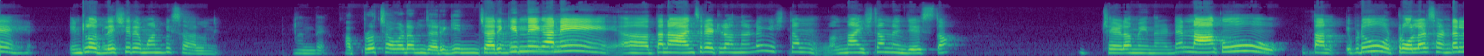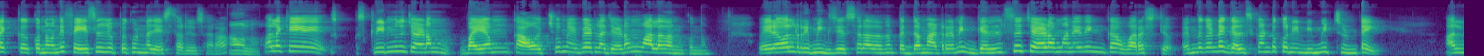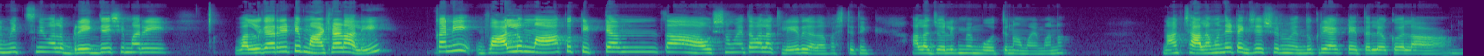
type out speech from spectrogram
ఇంట్లో వదిలేసిరేమో అనిపిస్తుంది వాళ్ళని. అంతే. అప్రోచ్ అవ్వడం జరిగింది. జరిగింది కానీ తన ఆన్సర్ ఎట్లా ఉందంటే ఇష్టం నా ఇష్టం నేను చేస్తా. చేయడం ఏంటంటే నాకు తన ఇప్పుడు ట్రోలర్స్ అంటే లైక్ కొంతమంది ఫేసులు చూపకుండా చేస్తారు చూసారా? అవును. వాళ్ళకి స్క్రీన్ ముందు చేయడం భయం కావచ్చు మేబీ అట్లా చేయడం వాళ్ళది అనుకుందాం. వేరే వాళ్ళు రిమిక్స్ చేస్తారు అదంతా పెద్ద మ్యాటర్ కానీ గర్ల్స్ చేయడం అనేది ఇంకా వరస్ట్. ఎందుకంటే గర్ల్స్ కంటూ కొన్ని లిమిట్స్ ఉంటాయి. ఆ లిమిట్స్ని వాళ్ళు బ్రేక్ చేసి మరి వల్గారిటీ మాట్లాడాలి. కానీ వాళ్ళు మాకు తిట్టేంత అవసరం అయితే వాళ్ళకి లేదు కదా ఫస్ట్ థింగ్ అలా జోలికి మేము పోతున్నామా ఏమన్నా? నాకు చాలామంది టెక్స్ట్ చేసారు నువ్వు ఎందుకు రియాక్ట్ అవుతలే ఒకవేళ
